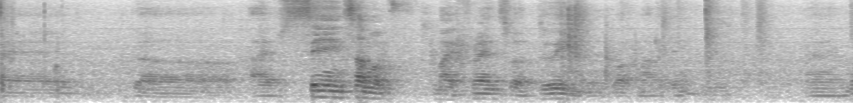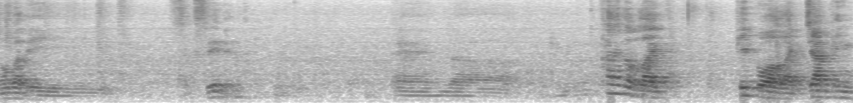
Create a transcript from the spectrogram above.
and uh, I've seen some of my friends were doing network marketing, and nobody succeeded. And uh, kind of like people are like jumping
